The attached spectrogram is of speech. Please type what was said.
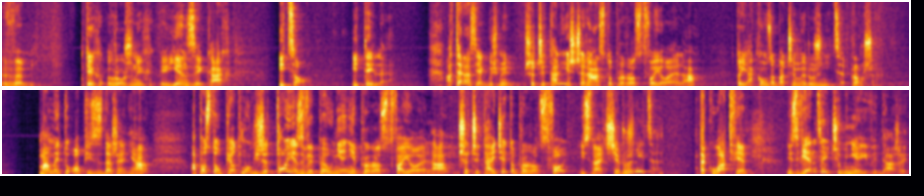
w tych różnych językach. I co? I tyle. A teraz, jakbyśmy przeczytali jeszcze raz to proroctwo Joela, to jaką zobaczymy różnicę? Proszę. Mamy tu opis zdarzenia. Apostoł Piotr mówi, że to jest wypełnienie proroctwa Joela. Przeczytajcie to proroctwo i znajdźcie różnicę. Tak łatwiej. Jest więcej czy mniej wydarzeń?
